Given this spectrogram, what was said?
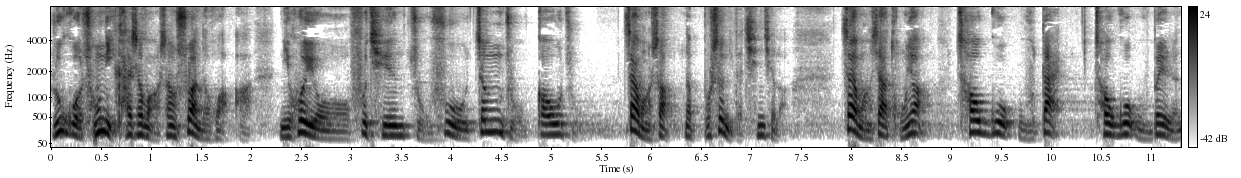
如果从你开始往上算的话啊，你会有父亲、祖父、曾祖、高祖，再往上那不是你的亲戚了，再往下同样超过五代、超过五辈人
